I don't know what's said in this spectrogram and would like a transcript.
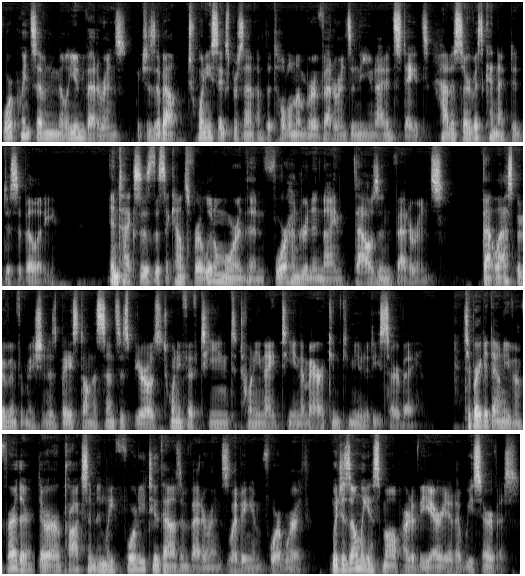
4.7 million veterans, which is about 26% of the total number of veterans in the United States, had a service connected disability. In Texas, this accounts for a little more than 409,000 veterans. That last bit of information is based on the Census Bureau's 2015 to 2019 American Community Survey. To break it down even further, there are approximately 42,000 veterans living in Fort Worth, which is only a small part of the area that we service.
